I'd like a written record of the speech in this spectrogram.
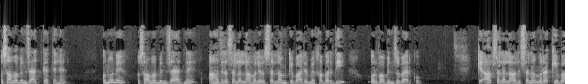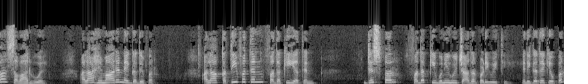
اسامہ بن زید کہتے ہیں، انہوں نے اسامہ بن زید نے حضرت صلی اللہ علیہ وسلم کے بارے میں خبر دی عروا بن زبیر کو کہ آپ صلی اللہ علیہ وسلم رقبہ سوار ہوئے اللہ ہمارن ایک گدے پر۔ اللہ قطیفتن فدقیتن جس پر فدق کی بنی ہوئی چادر پڑی ہوئی تھی یعنی گدے کے اوپر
